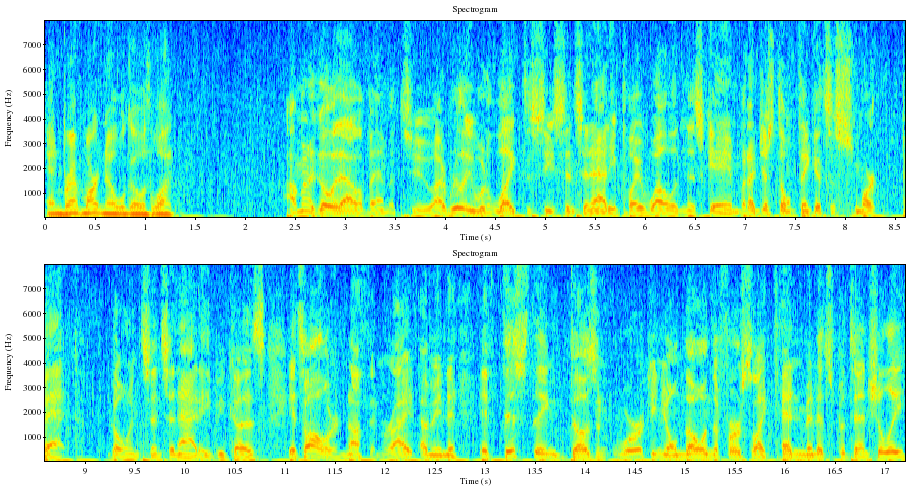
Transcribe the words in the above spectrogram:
and Brent Martineau will go with what? I'm going to go with Alabama, too. I really would like to see Cincinnati play well in this game, but I just don't think it's a smart bet going Cincinnati because it's all or nothing, right? I mean, if this thing doesn't work, and you'll know in the first like 10 minutes potentially,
